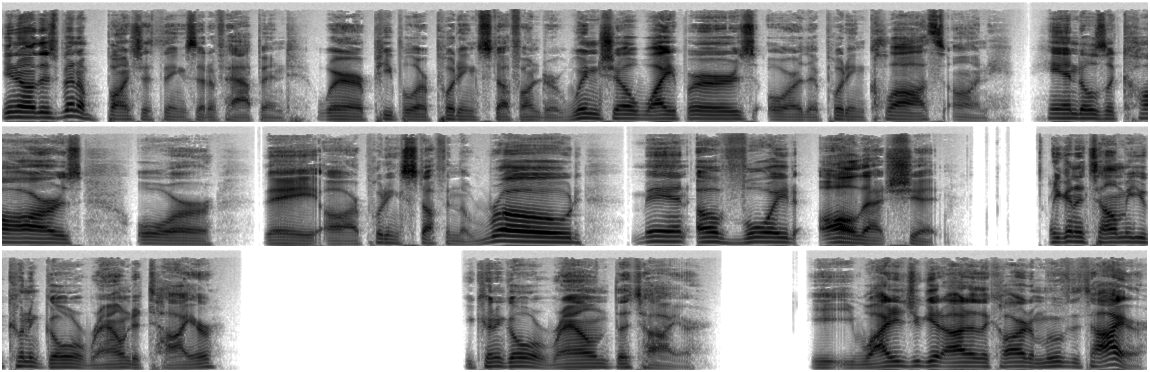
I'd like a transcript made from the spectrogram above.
you know, there's been a bunch of things that have happened where people are putting stuff under windshield wipers or they're putting cloths on handles of cars or they are putting stuff in the road. Man, avoid all that shit. You're going to tell me you couldn't go around a tire? You couldn't go around the tire. You, you, why did you get out of the car to move the tire?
